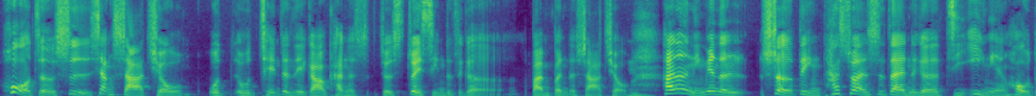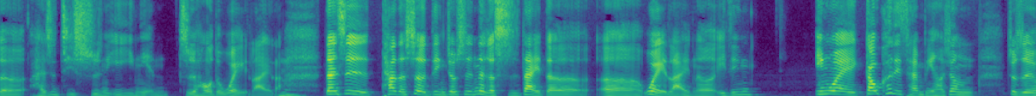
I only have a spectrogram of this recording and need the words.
或者是像《沙丘》，我我前一阵子也刚好看的是就是最新的这个版本的《沙丘》，嗯。它那里面的设定，它虽然是在那个几亿年后的，还是几十亿年之后的未来了，嗯。但是它的设定就是那个时代的呃未来呢，已经因为高科技产品好像就是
